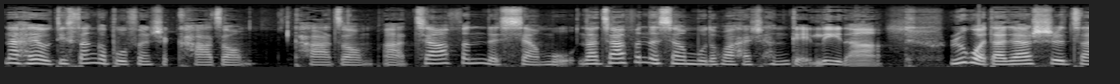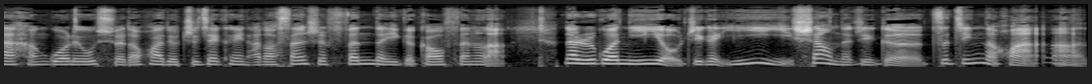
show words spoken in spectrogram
那还有第三个部分是卡总。卡总啊，加分的项目。那加分的项目的话，还是很给力的啊。如果大家是在韩国留学的话，就直接可以拿到三十分的一个高分了。那如果你有这个一亿以上的这个资金的话啊，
